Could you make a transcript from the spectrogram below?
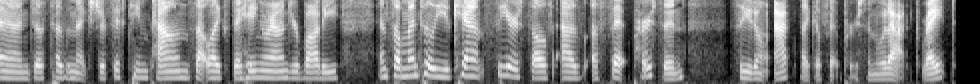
and just has an extra 15 pounds that likes to hang around your body. And so mentally, you can't see yourself as a fit person so you don't act like a fit person would act, right?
